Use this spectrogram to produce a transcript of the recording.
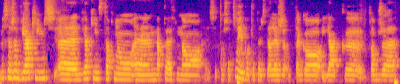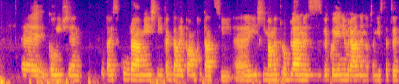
Myślę, że w jakimś, e, w jakimś stopniu e, na pewno się to szacuje, bo to też zależy od tego, jak e, dobrze goi się tutaj skóra, mięśnie i tak dalej po amputacji. Jeśli mamy problemy z wygojeniem rany, no to niestety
